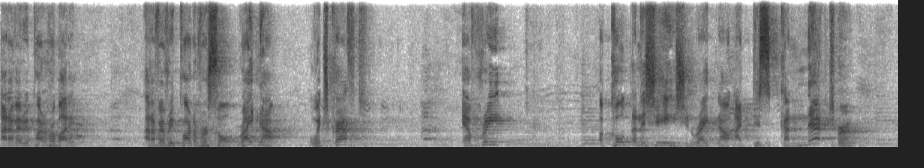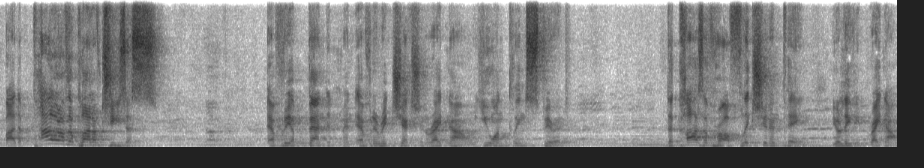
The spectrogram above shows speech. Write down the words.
out of every part of her body, out of every part of her soul, right now. Witchcraft, every occult initiation right now, I disconnect her by the power of the blood of Jesus. Every abandonment, every rejection right now, you unclean spirit, the cause of her affliction and pain, you're leaving right now,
